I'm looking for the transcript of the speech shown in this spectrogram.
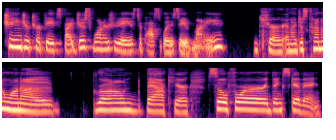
change your trip dates by just one or two days to possibly save money. Sure. And I just kind of want to ground back here. So for Thanksgiving,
